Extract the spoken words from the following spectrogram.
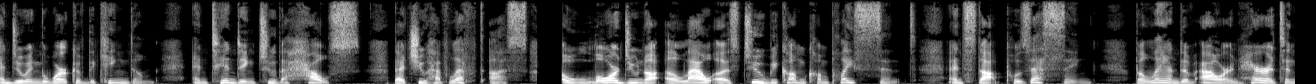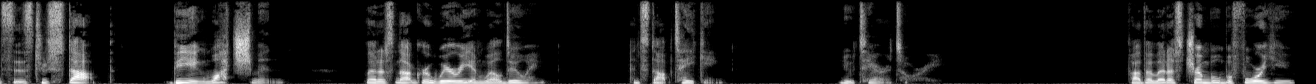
and doing the work of the kingdom and tending to the house that you have left us. O oh Lord, do not allow us to become complacent and stop possessing the land of our inheritances, to stop being watchmen. Let us not grow weary in well doing and stop taking new territory. Father, let us tremble before you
